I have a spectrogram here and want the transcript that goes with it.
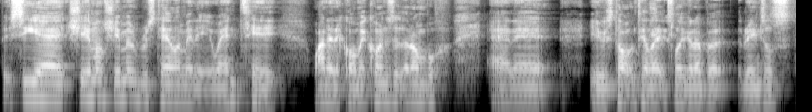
But see, uh, Shamer, Shamer was telling me that he went to one of the Comic Cons at the Rumble and uh, he was talking to Lex Luger about Rangers.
